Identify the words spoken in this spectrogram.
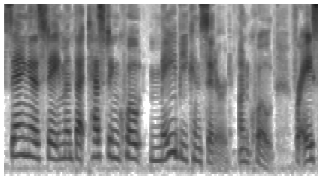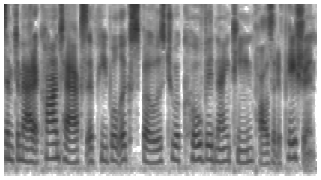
saying in a statement that testing, quote, may be considered, unquote, for asymptomatic contacts of people exposed to a COVID 19 positive patient,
